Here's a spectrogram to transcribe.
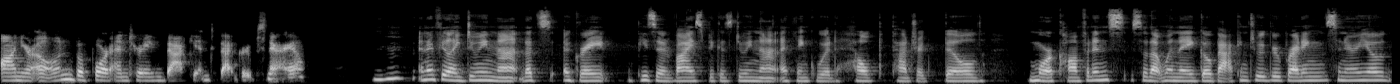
on your own before entering back into that group scenario. Mm-hmm. And I feel like doing that, that's a great piece of advice because doing that, I think, would help Patrick build more confidence so that when they go back into a group writing scenario,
